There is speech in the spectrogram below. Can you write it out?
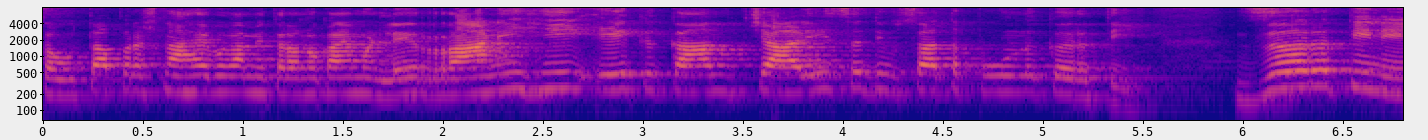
चौथा प्रश्न आहे बघा मित्रांनो काय म्हणले? राणी ही एक काम चाळीस दिवसात पूर्ण करते. जर तिने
